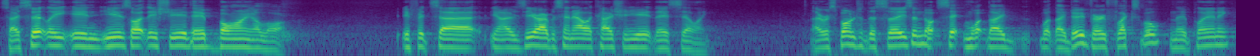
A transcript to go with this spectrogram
So certainly in years like this year, they're buying a lot. If it's a you know zero percent allocation year, they're selling. They respond to the season, not setting what they what they do. Very flexible in their planning.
